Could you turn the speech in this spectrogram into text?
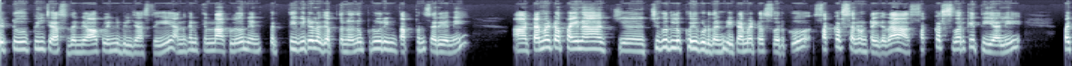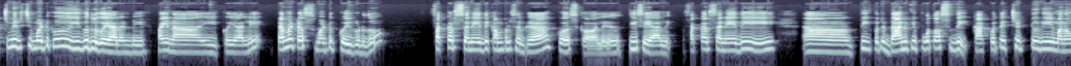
చెట్టు పీల్చేస్తుందండి. ఆకులు ఎన్ని పీల్చేస్తాయి. అందుకని కింద ఆకులు నేను ప్రతి వీడియోలో చెప్తున్నాను. ప్రూరింగ్ తప్పనిసరి అని. ఆ టమాటో పైన చి- చిగుర్లు కొయ్యకూడదండి టమాటోస్ వరకు. సక్కర్స్ అని ఉంటాయి కదా సక్కర్స్ వరకే తీయాలి. పచ్చిమిర్చి మటుకు ఈగుర్లు కొయ్యాలండి. పైన ఈ కొయ్యాలి. టమాటోస్ మటుకు కొయ్యకూడదు. సక్కర్స్ అనేది కంపల్సరిగా కోసుకోవాలి తీసేయాలి. సక్కర్స్ అనేది తీకపోతే తీయకపోతే దానికి పూత వస్తుంది. కాకపోతే చెట్టుని మనం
